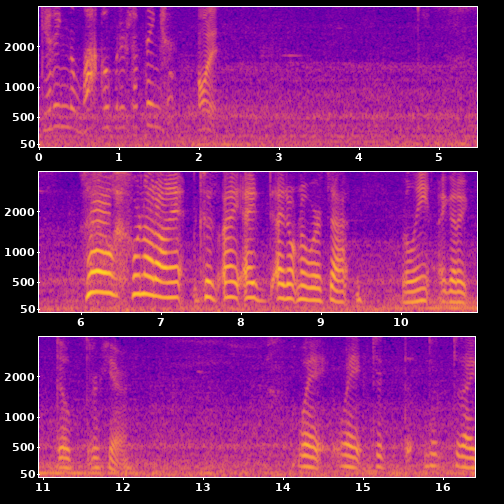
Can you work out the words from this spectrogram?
getting the lock open or something? On it. No, we're not on it because I, I I don't know where it's at. Really, I gotta go through here. Wait, wait. Did did, did I?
